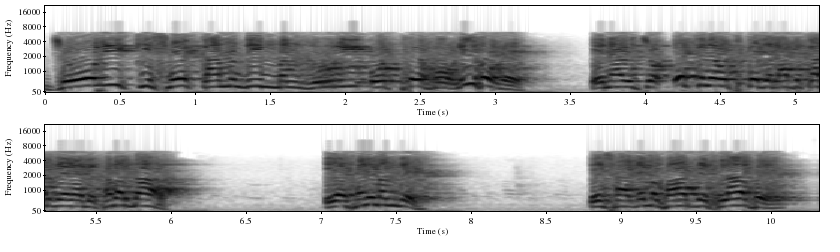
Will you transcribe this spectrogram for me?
جو بھی کسی کام کی منظوری اٹھے ہونی ہوئے یہاں ایک نے اٹھ کے رد کر دینا خبردار۔ یہ ایسے نہیں بنتے۔ یہ سارے مفاد کے خلاف ہے۔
